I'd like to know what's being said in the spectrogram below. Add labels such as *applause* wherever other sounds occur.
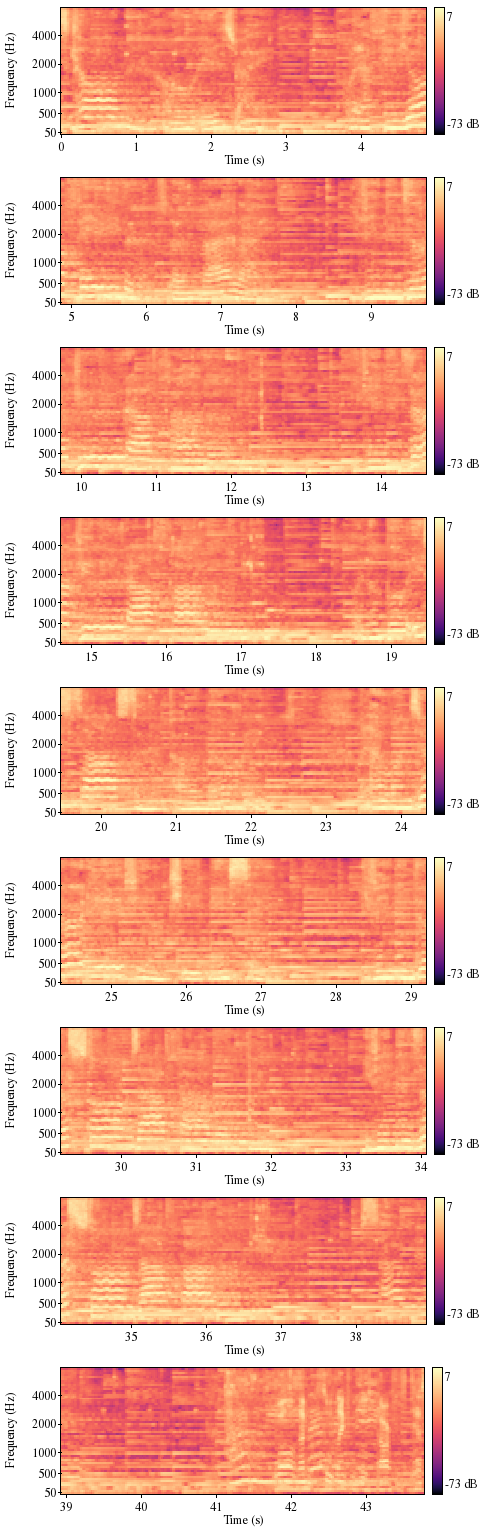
is calm and all is right. When I feel your favor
